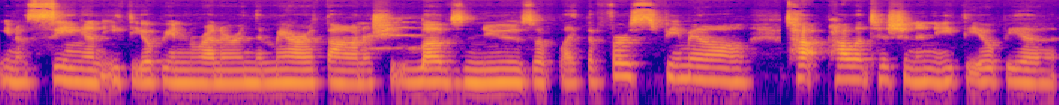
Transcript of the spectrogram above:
you know seeing an ethiopian runner in the marathon or she loves news of like the first female top politician in ethiopia.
